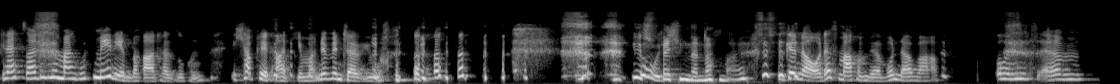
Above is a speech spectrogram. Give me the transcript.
Vielleicht sollte ich mir mal einen guten Medienberater suchen. Ich habe hier gerade jemanden im Interview. wir Gut. sprechen dann nochmal. genau, das machen wir. Wunderbar. Und ähm,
